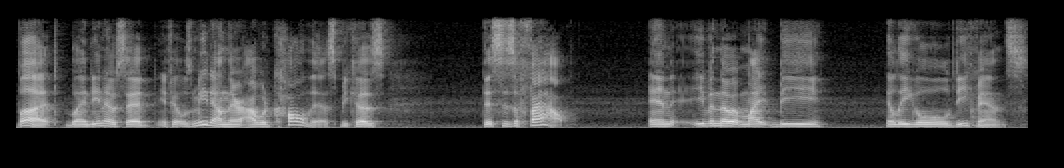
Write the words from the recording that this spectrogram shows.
but Blandino said if it was me down there, I would call this because this is a foul. And even though it might be illegal defense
